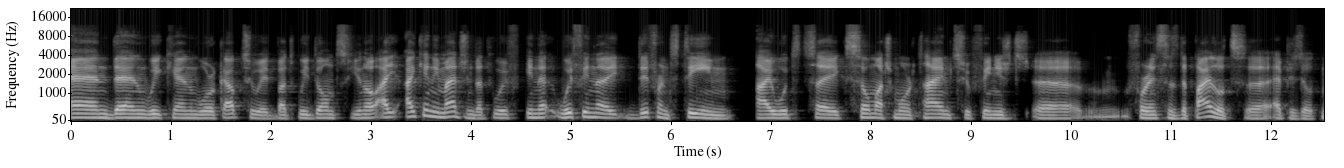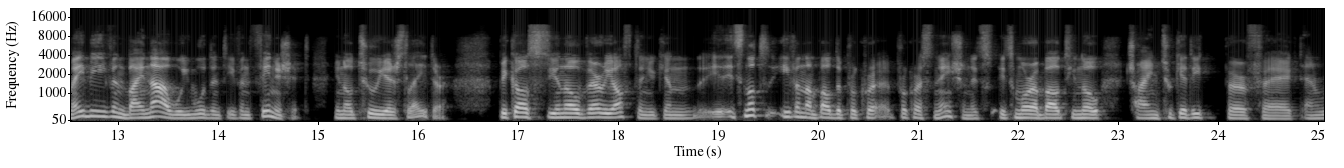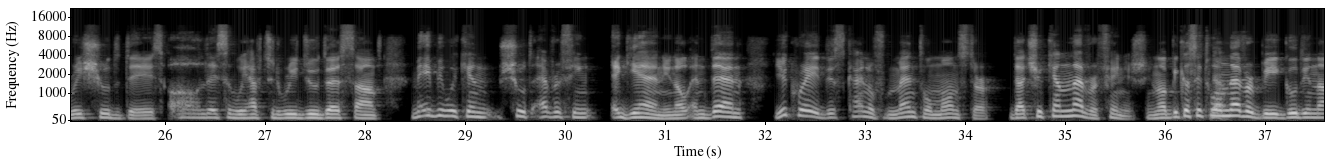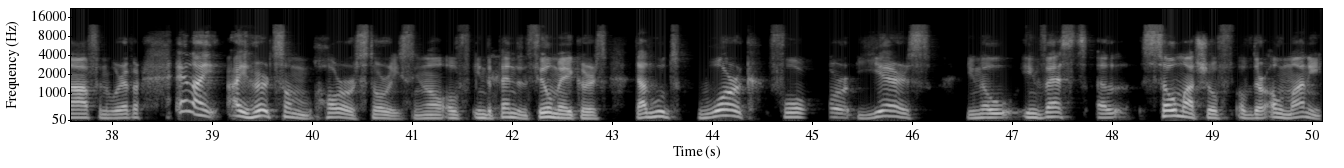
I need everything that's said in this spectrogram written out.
and then we can work up to it but we don't you know i i can imagine that with in a, within a different team i would take so much more time to finish uh, for instance the pilot uh, episode. Maybe even by now we wouldn't even finish it you know 2 years later. Because you know very often you can it's not even about the procra- procrastination. It's it's more about you know trying to get it perfect and reshoot this. Oh listen we have to redo the sound. Maybe we can shoot everything again you know and then you create this kind of mental monster that you can never finish you know because it will No. never be good enough and wherever and i i heard some horror stories you know of independent filmmakers that would work for for years you know invest uh, so much of of their own money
